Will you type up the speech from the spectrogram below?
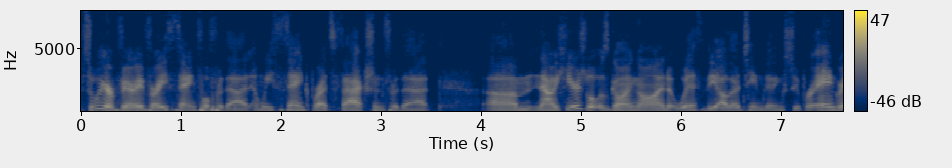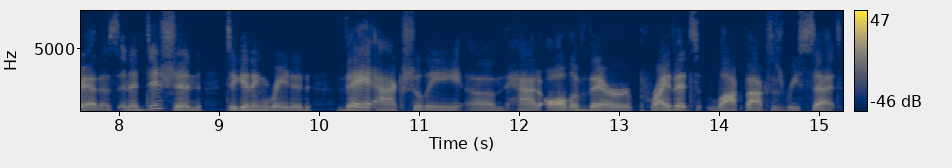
So we are very, very thankful for that, and we thank Brett's faction for that. Um, now, here's what was going on with the other team getting super angry at us. In addition to getting raided, they actually um, had all of their private lockboxes reset.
